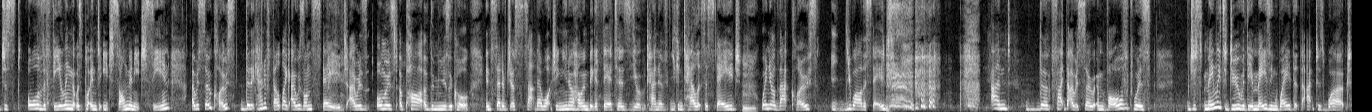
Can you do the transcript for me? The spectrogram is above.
just all of the feeling that was put into each song and each scene. I was so close that it kind of felt like I was on stage. I was almost a part of the musical instead of just sat there watching. You know how in bigger theatres you're kind of you can tell it's a stage. Hmm. When you're that close, you are the stage. and the fact that I was so involved was just mainly to do with the amazing way that the actors worked.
